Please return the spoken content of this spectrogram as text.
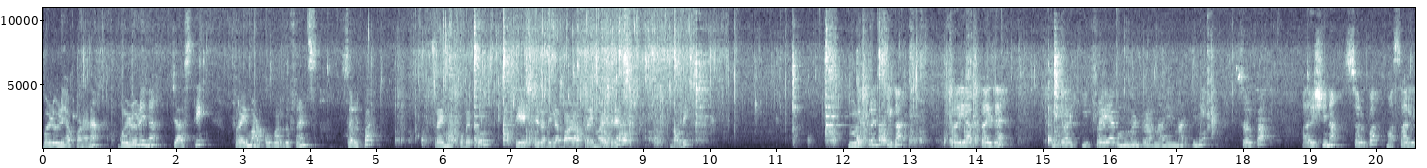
ಬೆಳ್ಳುಳ್ಳಿ ಹಾಕ್ಕೊಳ್ಳೋಣ ಬೆಳ್ಳುಳ್ಳಿನ ಜಾಸ್ತಿ ಫ್ರೈ ಮಾಡ್ಕೋಬಾರ್ದು ಫ್ರೆಂಡ್ಸ್ ಸ್ವಲ್ಪ ಫ್ರೈ ಮಾಡ್ಕೋಬೇಕು. ಟೇಸ್ಟ್ ಇರೋದಿಲ್ಲ, ಭಾಳ ಫ್ರೈ ಮಾಡಿದರೆ. ನೋಡಿ. ನೋಡಿ ಫ್ರೆಂಡ್ಸ್ ಈಗ ಫ್ರೈ ಆಗ್ತಾ ಇದೆ. ಈಗ ಈ ಫ್ರೈ ಆಗೋ ಮೂಮೆಂಟ್ ಒಳಗೆ ನಾನು ಏನು ಮಾಡ್ತೀನಿ? ಸ್ವಲ್ಪ ಅರಿಶಿನ, ಸ್ವಲ್ಪ ಮಸಾಲೆ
